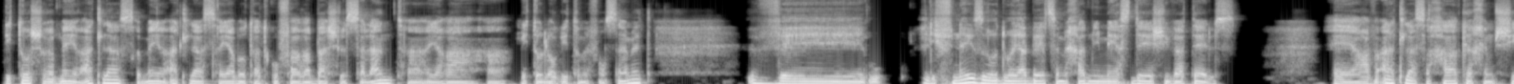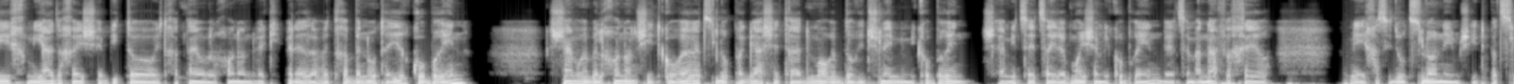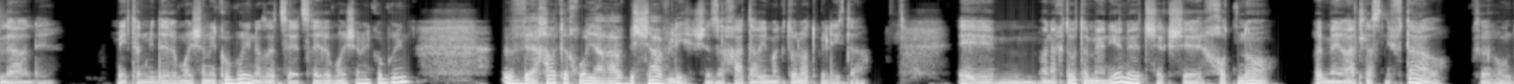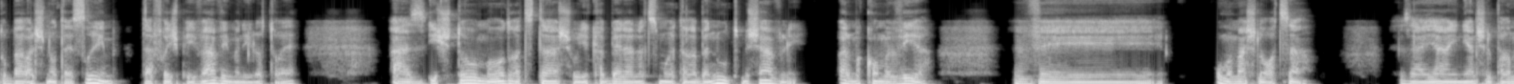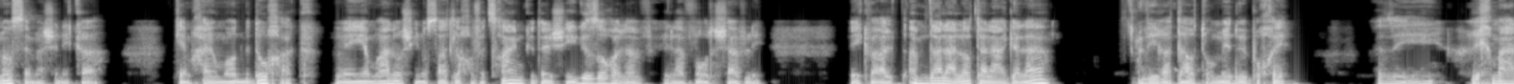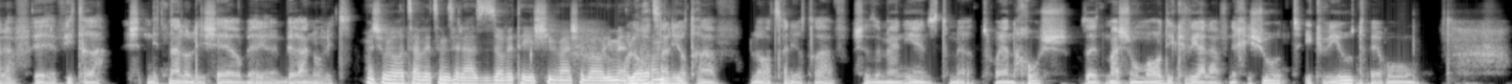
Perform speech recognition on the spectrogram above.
ביתו של רב מאיר אטלס, רב מאיר אטלס היה באותה תקופה רבה של סלנט, העיירה המיתולוגית המפורסמת, ולפני זה עוד הוא היה בעצם אחד ממייסדי ישיבת אלס. אה, הרב אטלס אחר כך המשיך מיד אחרי שביתו התחתנה עם אלחונון וקיבל אליו את רבנות העיר קוברין, שם רב אלחונון שהתגורר אצלו פגש את האדמו"ר רב דוד שליימי מקוברין, שהיה מצאצאי רב מוישה מקוברין, בעצם ענף אחר מחסידות סלונים שהתפצלה מתלמידי רב מוישה מקוברין, אז זה צאצאי רב מוישה מקוברין. ואחר כך הוא היה רב בשבלי, שזה אחת הערים הגדולות בליטא. אמ, אנקדוטה מעניינת שכשחותנו רב מאיר אטלס נפטר, מדובר על שנות ה-20, תרפ"ו אם אני לא טועה, אז אשתו מאוד רצתה שהוא יקבל על עצמו את הרבנות בשבלי, על מקום אביה, והוא ממש לא רצה. זה היה עניין של פרנוסה, מה שנקרא, כי הם חיו מאוד בדוחק, והיא אמרה לו שהיא נוסעת לחופץ חיים כדי שיגזור עליו לעבור לשבלי. והיא כבר עמדה לעלות על העגלה, והיא ראתה אותו עומד ובוכה. אז היא ריחמה עליו וויתרה. ניתנה לו להישאר ברנוביץ. מה שהוא לא רצה בעצם זה לעזוב את הישיבה שבה הוא נכון? הוא לא רצה להיות רב, לא רצה להיות רב, שזה מעניין, זאת אומרת, הוא היה נחוש, זה משהו מאוד עקבי עליו, נחישות, עקביות, והוא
